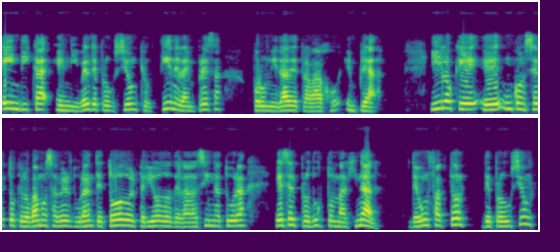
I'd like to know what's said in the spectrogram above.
e indica el nivel de producción que obtiene la empresa por unidad de trabajo empleada. Y lo que eh, un concepto que lo vamos a ver durante todo el periodo de la asignatura es el producto marginal de un factor de producción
